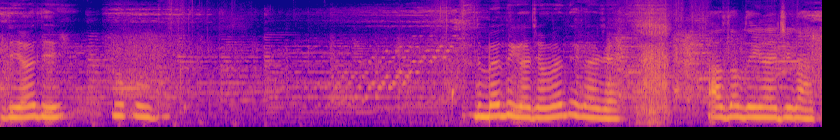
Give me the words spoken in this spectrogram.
Hadi hadi. Yok olduk. Şimdi ben de geleceğim ben de geleceğim. Azam da gelecek artık.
